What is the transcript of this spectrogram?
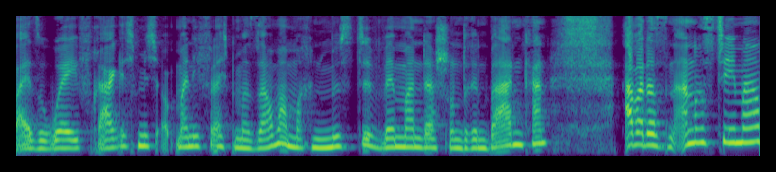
By the way, frage ich mich, ob man die vielleicht mal sauber machen müsste, wenn man da schon drin baden kann. Aber das ist ein anderes Thema.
